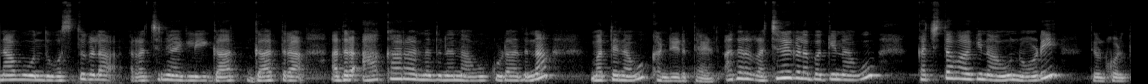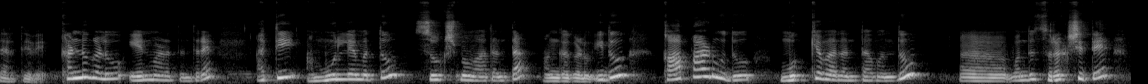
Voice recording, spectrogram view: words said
ನಾವು ಒಂದು ವಸ್ತುಗಳ ರಚನೆ ಆಗಲಿ, ಗಾತ್, ಗಾತ್ರ, ಅದರ ಆಕಾರ ಅನ್ನೋದನ್ನು ನಾವು ಕೂಡ ಅದನ್ನು ಮತ್ತೆ ನಾವು ಕಂಡಿಡ್ತಾ ಇರ್ತೀವಿ ಅದರ ರಚನೆಗಳ ಬಗ್ಗೆ ನಾವು ಖಚಿತವಾಗಿ ನಾವು ನೋಡಿ ತಿಳ್ಕೊಳ್ತಾ ಇರ್ತೇವೆ. ಕಣ್ಣುಗಳು ಏನು ಮಾಡುತ್ತಂದರೆ ಅತಿ ಅಮೂಲ್ಯ ಮತ್ತು ಸೂಕ್ಷ್ಮವಾದಂಥ ಅಂಗಗಳು. ಇದು ಕಾಪಾಡುವುದು ಮುಖ್ಯವಾದಂಥ ಒಂದು ಒಂದು ಸುರಕ್ಷತೆ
